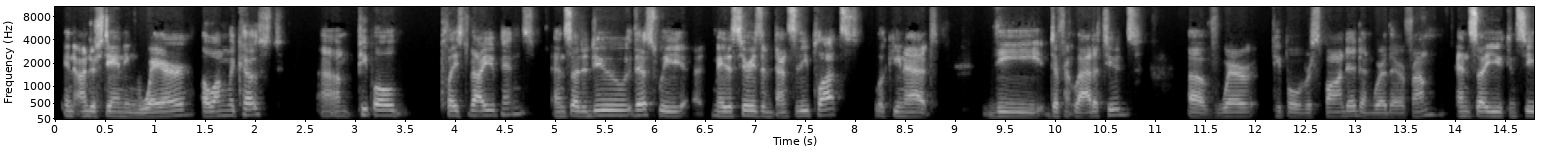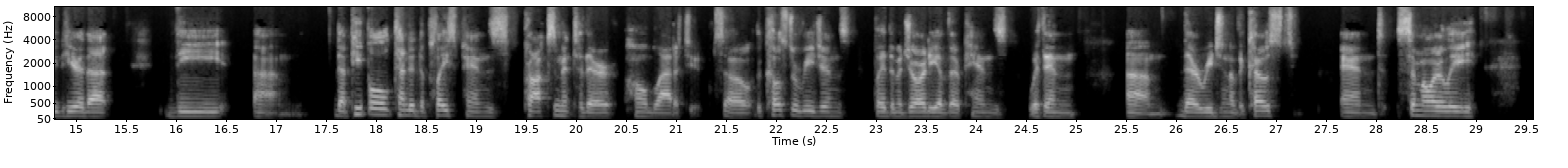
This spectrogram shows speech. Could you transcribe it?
in understanding where along the coast um, people placed value pins. And so to do this, we made a series of density plots looking at the different latitudes of where people responded and where they're from. And so you can see here that the um, that people tended to place pins proximate to their home latitude. So the coastal regions played the majority of their pins within um, their region of the coast. And similarly,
